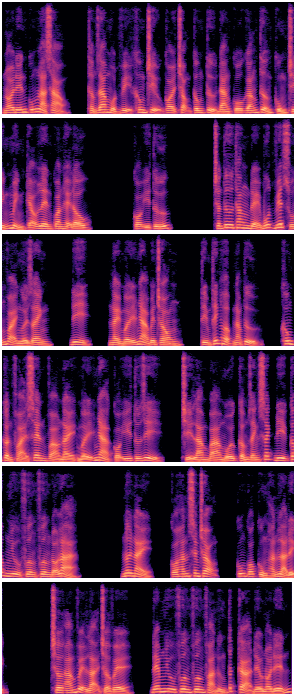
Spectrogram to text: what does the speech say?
Nói đến cũng là xảo, thầm ra một vị không chịu coi trọng công tử đang cố gắng tưởng cùng chính mình kéo lên quan hệ đâu. Có ý tứ. Trần Tư Thăng để bút viết xuống vài người danh, đi, này mấy nhà bên trong, tìm thích hợp nam tử, không cần phải xen vào này mấy nhà có ý tứ gì, chỉ làm bà mối cầm danh sách đi cấp như phương phương đó là. Nơi này, có hắn xem trọng, cũng có cùng hắn là địch. Chờ ám vệ lại trở về, đem như phương phương phản ứng tất cả đều nói đến,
